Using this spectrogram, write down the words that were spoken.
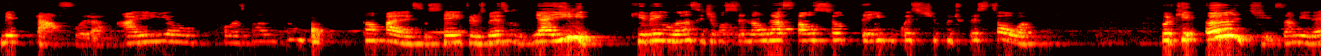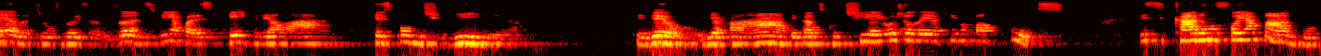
metáfora. Aí eu começo a falar, então, então aparece os haters mesmo. E aí que vem o lance de você não gastar o seu tempo com esse tipo de pessoa. Porque antes, a Mirella, de uns dois anos antes, vinha aparecer hater, ia lá, respondia, entendeu? Ia falar, ah, tentar discutir. Aí hoje eu leio aqui e falo, putz, esse cara não foi amado.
